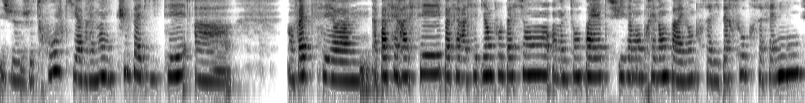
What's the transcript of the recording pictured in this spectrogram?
je, trouve qu'il y a vraiment une culpabilité à, en fait, c'est euh, à pas faire assez, pas faire assez bien pour le patient, en même temps pas être suffisamment présent, par exemple pour sa vie perso, pour sa famille.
